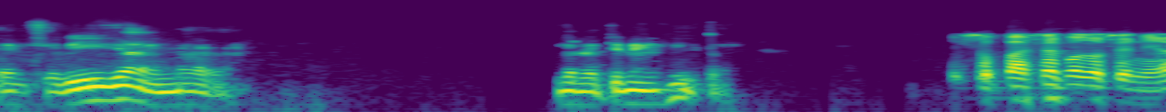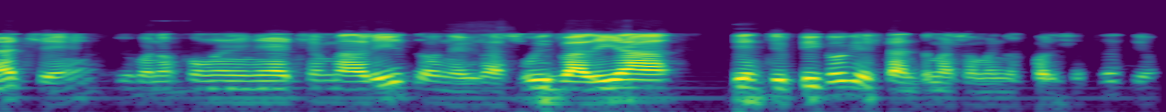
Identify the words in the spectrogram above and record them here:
En Sevilla, en Málaga. Donde tienen Hilton. Eso pasa con los NH, ¿eh? Yo conozco un NH en Madrid donde la suite valía ciento y pico y están más o menos por ese precio.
